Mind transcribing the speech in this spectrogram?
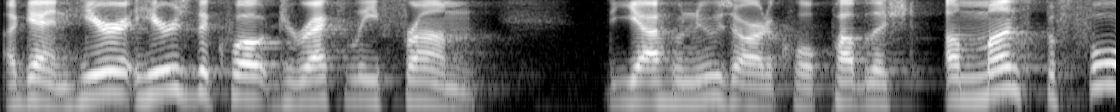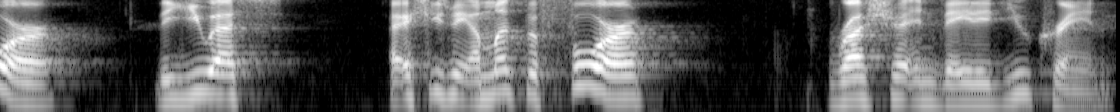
Again, here, here's the quote directly from the Yahoo News article published a month before the US, Uh, excuse me, a month before Russia invaded Ukraine.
